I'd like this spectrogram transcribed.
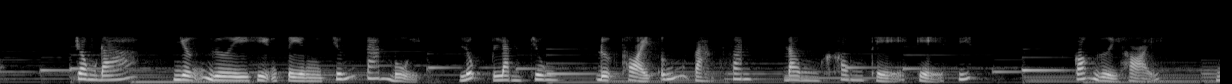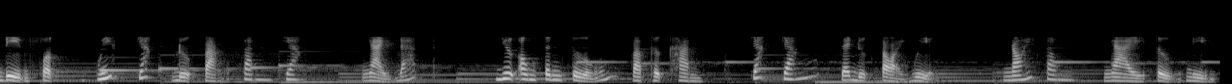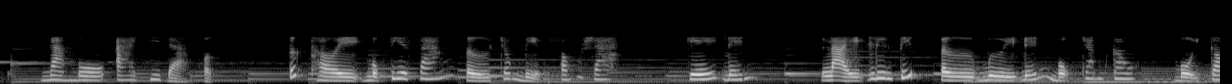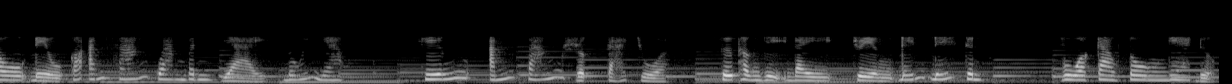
Trong đó, những người hiện tiền chứng tam muội lúc lâm chung được thoại ứng vạn sanh đông không thể kể xiết. Có người hỏi, niệm Phật quyết chắc được vạn sanh chăng? ngài đáp như ông tin tưởng và thực hành chắc chắn sẽ được tội nguyện nói xong ngài tự niệm nam mô a di đà phật tức thời một tia sáng từ trong miệng phóng ra kế đến lại liên tiếp từ 10 đến 100 câu, mỗi câu đều có ánh sáng quang minh dài nối nhau, khiến ánh sáng rực cả chùa. Sự thần dị này truyền đến đế kinh. Vua cao tôn nghe được,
